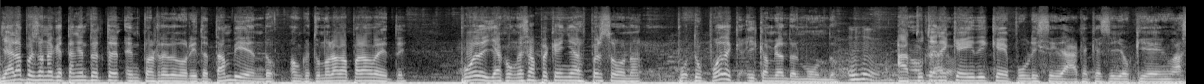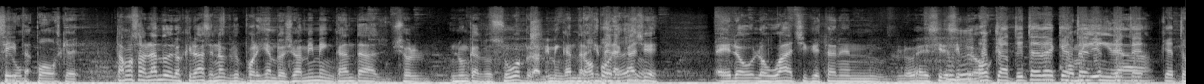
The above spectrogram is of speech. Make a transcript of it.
Ya las personas que están en tu, en tu alrededor y te están viendo, aunque tú no lo hagas para verte, puedes ya con esas pequeñas personas, pu- tú puedes ir cambiando el mundo. A No, tú claro. tenés que ir y que publicidad, que qué sé yo quién, hacer Sí, un post, que Estamos hablando de los que lo hacen, ¿no? Que, Por ejemplo, yo a mí me encanta, yo nunca lo subo, pero a mí me encanta No, la gente de por la eso. calle, eh, lo- los guachis que están en, lo voy a decir así, pero O que a ti te dé que te, que te, que te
